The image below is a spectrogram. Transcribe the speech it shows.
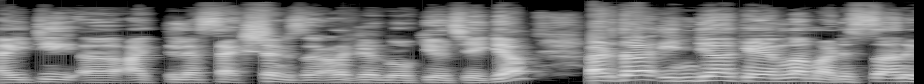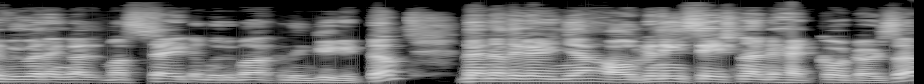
ഐ ടി ആക്ടിലെ സെക്ഷൻസ് അതൊക്കെ നോക്കി വെച്ചേക്കുക അടുത്ത ഇന്ത്യ കേരളം അടിസ്ഥാന വിവരങ്ങൾ മസ്റ്റായിട്ടും ഒരു മാർക്ക് നിങ്ങൾക്ക് കിട്ടും. ദെൻ അത് കഴിഞ്ഞ ഓർഗനൈസേഷൻ ആൻഡ് ഹെഡ് ക്വാർട്ടേഴ്സ്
